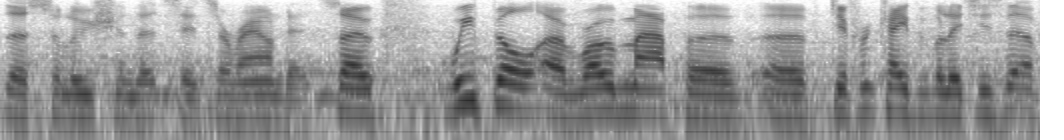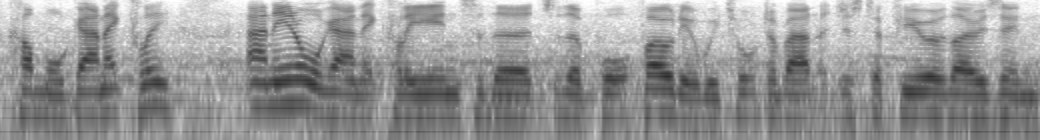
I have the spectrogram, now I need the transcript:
the solution that sits around it. So we've built a roadmap of, of different capabilities that have come organically and inorganically into the, to the portfolio. We talked about just a few of those in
